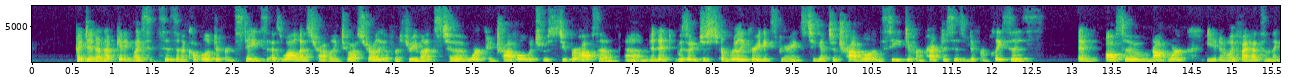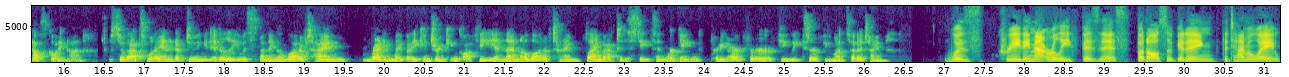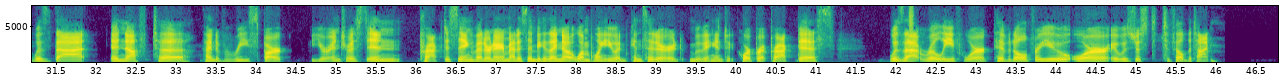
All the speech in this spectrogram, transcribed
I did end up getting licenses in a couple of different states, as well as traveling to Australia for three months to work and travel, which was super awesome. Um, and it was a, just a really great experience to get to travel and see different practices in different places and also not work, you know, if I had something else going on so that's what I ended up doing in Italy was spending a lot of time riding my bike and drinking coffee and then a lot of time flying back to the states and working pretty hard for a few weeks or a few months at a time. Was creating that relief business but also getting the time away was that enough to kind of respark your interest in practicing veterinary medicine because I know at one point you had considered moving into corporate practice. Was that relief work pivotal for you or it was just to fill the time?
